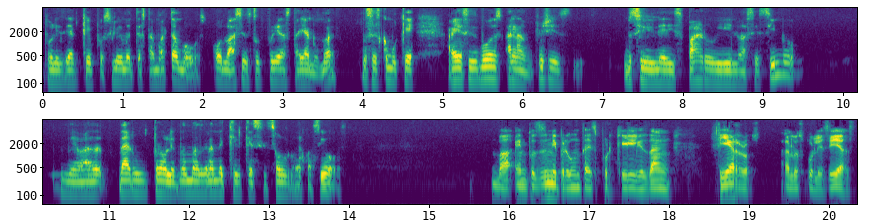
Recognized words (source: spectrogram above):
policía que posiblemente hasta matan bobos o lo hacen sufrir hasta allá nomás. Entonces es como que ahí decís vos, Alan, puchis, si le disparo y lo asesino, me va a dar un problema más grande que el que si solo lo dejo así, bobos. va, entonces mi pregunta es ¿por qué les dan fierros a los policías?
